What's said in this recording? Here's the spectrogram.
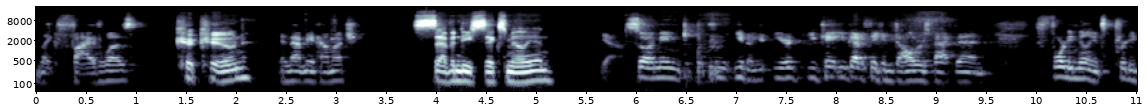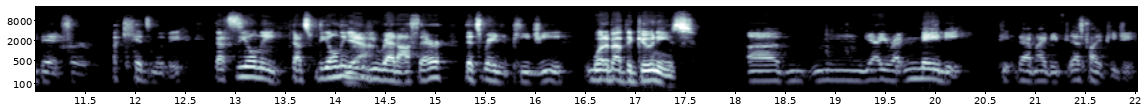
like five was? Cocoon, And that made how much? 76 million. Yeah. So I mean, you know, you- you're you can't you got to think in dollars back then. Forty million is pretty big for a kids movie. That's the only that's the only Yeah. movie you read off there that's rated PG. What about the Goonies? Uh, mm, yeah, you're right. Maybe P- that might be that's probably PG.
